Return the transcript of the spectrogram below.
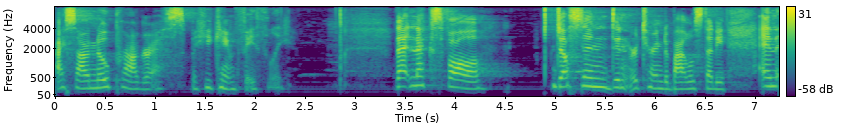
I saw no progress, but he came faithfully. That next fall, Justin didn't return to Bible study. And,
